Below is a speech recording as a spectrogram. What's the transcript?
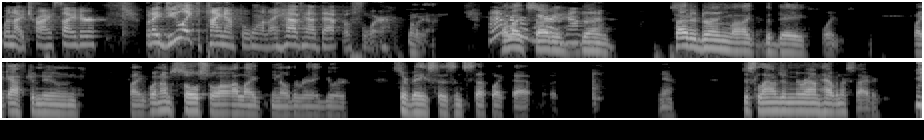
when I try cider. But I do like the pineapple one. I have had that before. Oh yeah, I, I like cider during that. cider during like the day, like like afternoon. Like when I'm social, I like you know the regular cervezas and stuff like that. But yeah, just lounging around having a cider.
